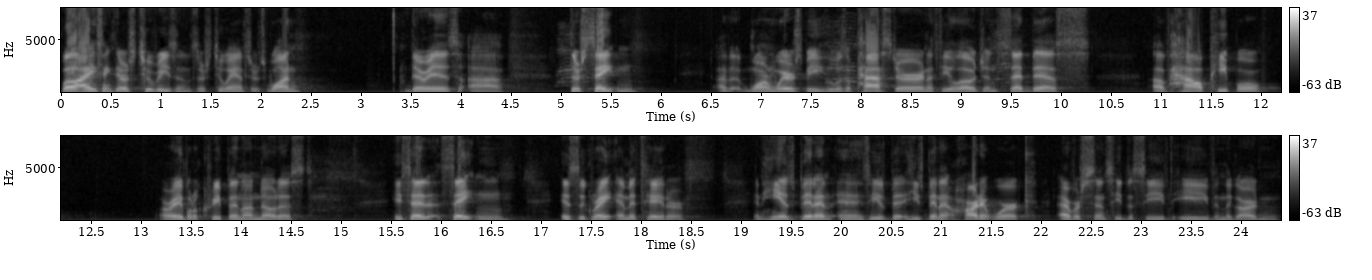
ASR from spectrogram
Well, I think there's two reasons. There's two answers. One, there is uh, there's Satan. Uh, Warren Wiersbe, who was a pastor and a theologian, said this of how people are able to creep in unnoticed. He said, Satan is the great imitator, and he has been, in, he has been, he's been hard at work ever since he deceived Eve in the garden.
